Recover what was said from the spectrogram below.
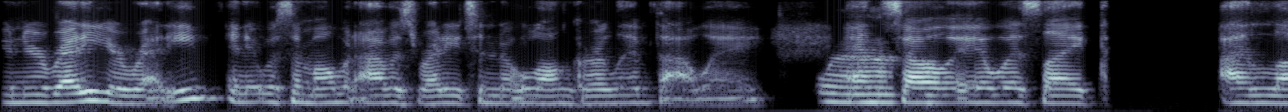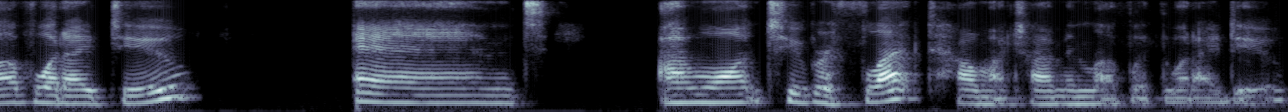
when you're ready, you're ready. And it was a moment I was ready to no longer live that way. And so it was like, I love what I do. And I want to reflect how much I'm in love with what I do,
